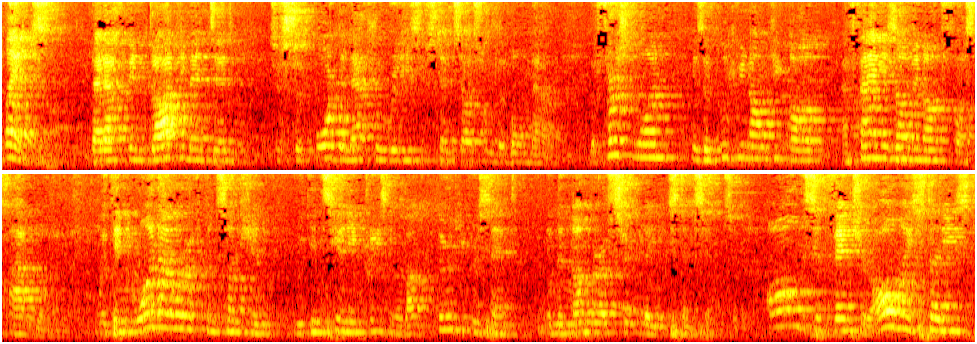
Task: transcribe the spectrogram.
plants that have been documented to support the natural release of stem cells from the bone marrow. The first one is a blue green algae called Aphanizomenon aqua. Within one hour of consumption, we can see an increase of about 30% in the number of circulating stem cells. So all this adventure, all my studies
